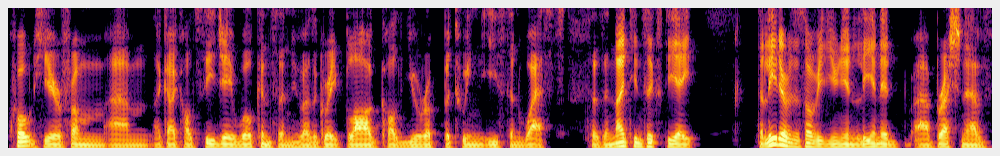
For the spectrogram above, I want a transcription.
quote here from um, a guy called C.J. Wilkinson, who has a great blog called Europe Between East and West. It says in 1968, the leader of the Soviet Union, Leonid uh, Brezhnev,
